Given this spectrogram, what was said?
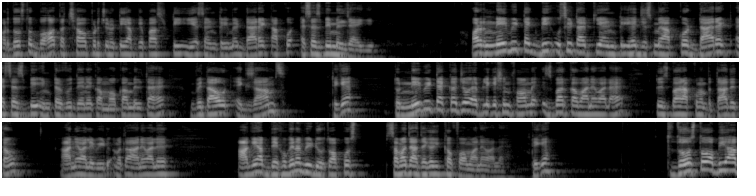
और दोस्तों, बहुत अच्छा अपॉर्चुनिटी आपके पास टी ई एस एंट्री में डायरेक्ट आपको एस एस बी मिल जाएगी। और नेवी टेक भी उसी टाइप की एंट्री है जिसमें आपको direct S S B interview देने का मौका मिलता है विदाउट एग्ज़ाम्स ठीक है? तो नेवी टेक का जो एप्लीकेशन फॉर्म है, इस बार कब आने वाला है? तो इस बार आपको मैं बता देता हूँ। आने वाले वीडियो मतलब आने वाले, आगे आप देखोगे ना वीडियो तो आपको समझ आ जाएगा कि कब फॉर्म आने वाला है, ठीक है? तो दोस्तों, अभी आप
